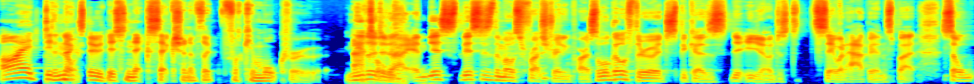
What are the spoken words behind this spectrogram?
I did The not next- do this next section of the fucking walkthrough. Neither did. I. And this this is the most frustrating part. So we'll go through it just because you know just to say what happens. But so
